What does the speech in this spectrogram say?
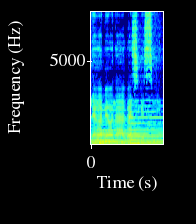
찬양하며 나아가시겠습니다.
